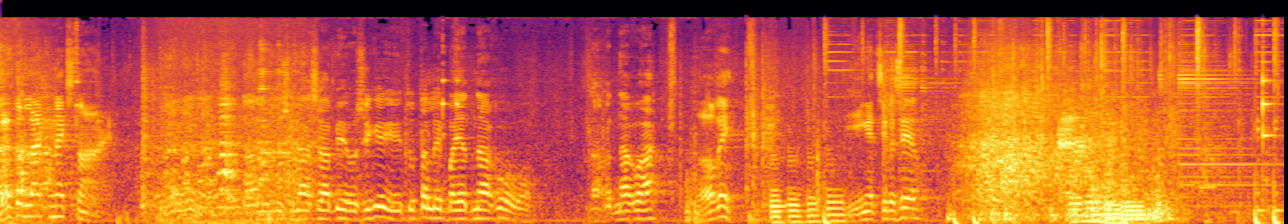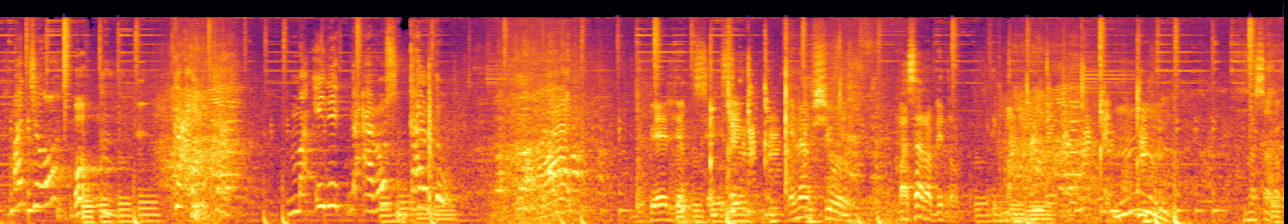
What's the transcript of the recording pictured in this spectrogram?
Better luck next time. Dami mo sinasabi. O sige, total eh, bayad na ako. Lakad na ako ha. Okay. Iingat sila sa'yo. Macho, Oh, kain ka. Mainit na aros kaldo. Yan. Belgium sexy. And I'm sure, masarap ito. Tikman. Mm. Masarap.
